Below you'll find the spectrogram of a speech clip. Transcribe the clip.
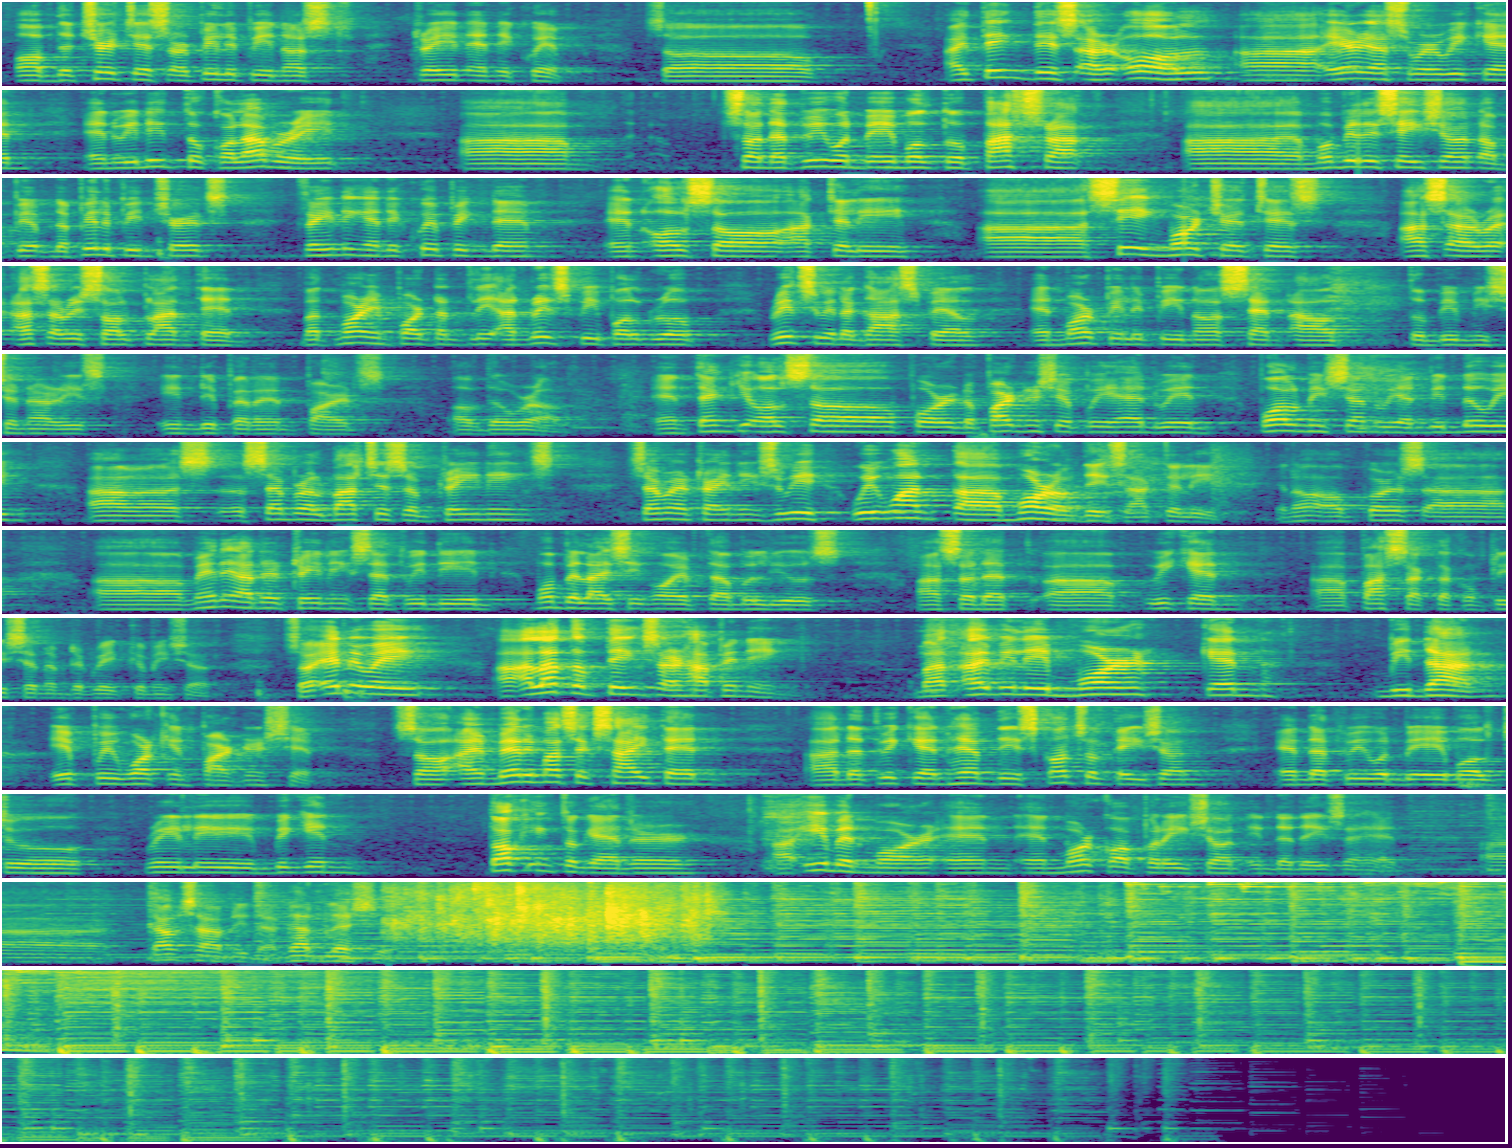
of the churches or Filipinos trained and equipped. So I think these are all uh, areas where we can and we need to collaborate uh, so that we would be able to fast track uh, mobilization of the Philippine church, training and equipping them, and also actually uh, seeing more churches as a, as a result planted, but more importantly, unreached people group, reached with the gospel, and more Filipinos sent out to be missionaries in different parts of the world. And thank you also for the partnership we had with Paul Mission. We had been doing uh, s- several batches of trainings, several trainings. We, we want uh, more of this actually. You know, of course, uh, uh, many other trainings that we did, mobilizing OFWs uh, so that uh, we can uh, fast track the completion of the Great Commission. So anyway, a lot of things are happening, but I believe more can be done if we work in partnership. So I'm very much excited uh, that we can have this consultation and that we would be able to really begin talking together uh, even more and, and more cooperation in the days ahead. Uh. God bless you.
